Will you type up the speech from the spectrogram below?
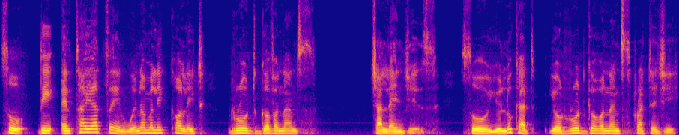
So the entire thing, we normally call it road governance challenges. So you look at your road governance strategy,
